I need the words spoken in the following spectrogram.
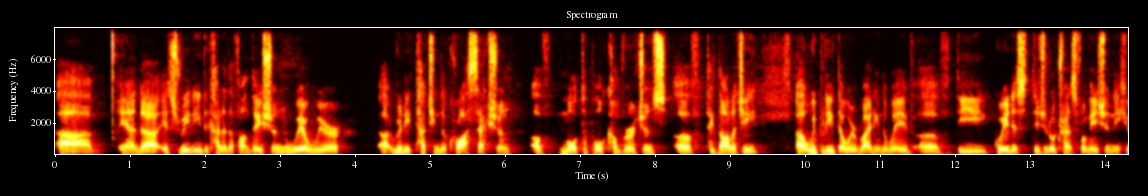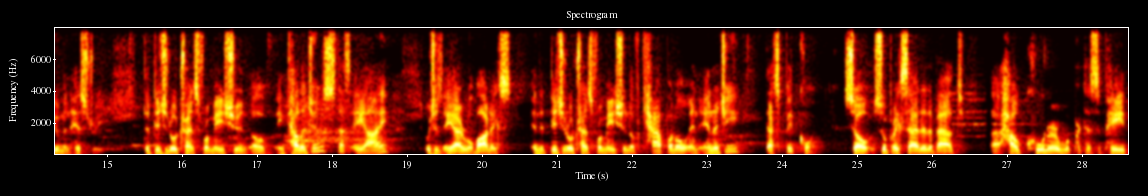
uh, and uh, it's really the kind of the foundation where we're uh, really touching the cross-section of multiple convergence of technology. We believe that we're riding the wave of the greatest digital transformation in human history. The digital transformation of intelligence, that's AI, which is AI robotics, and the digital transformation of capital and energy, that's Bitcoin. So super excited about how KULR will participate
